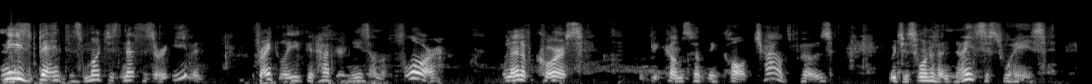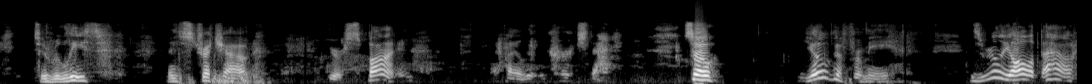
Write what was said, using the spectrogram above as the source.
knees bent as much as necessary, even frankly, you could have your knees on the floor, and then of course it becomes something called child's pose, which is one of the nicest ways to release and stretch out your spine. I highly encourage that. So, yoga for me is really all about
